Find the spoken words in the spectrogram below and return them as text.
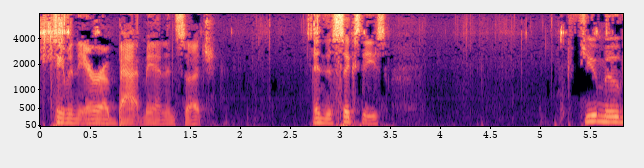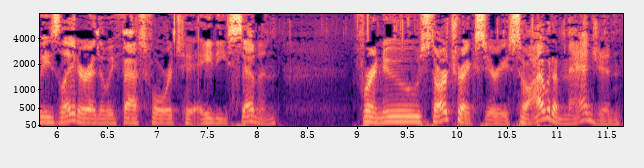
came in the era of Batman and such in the '60s. A few movies later, and then we fast forward to '87 for a new Star Trek series. So I would imagine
